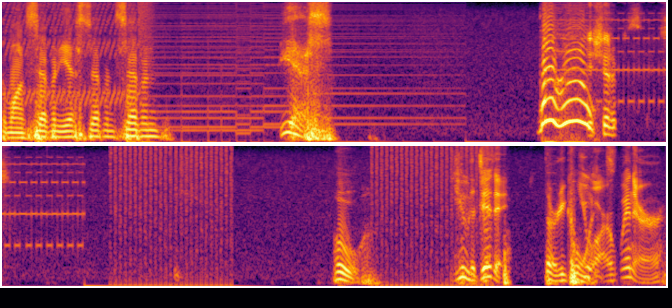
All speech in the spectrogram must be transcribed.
Come on, seven, yes, seven, seven. Yes. Woohoo! It should have. Oh, You did it. 30 coins. You are a winner.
